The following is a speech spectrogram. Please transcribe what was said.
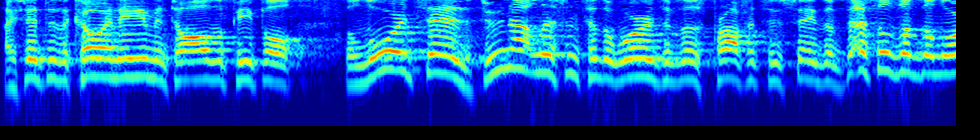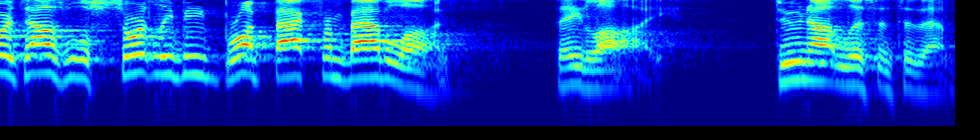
I said to the Kohanim and to all the people, the Lord says, Do not listen to the words of those prophets who say, The vessels of the Lord's house will shortly be brought back from Babylon. They lie. Do not listen to them.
